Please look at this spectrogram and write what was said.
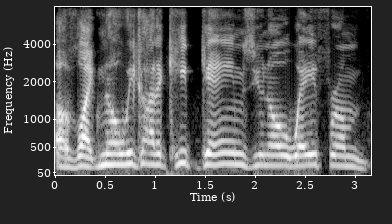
of like no we got to keep games you know away from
